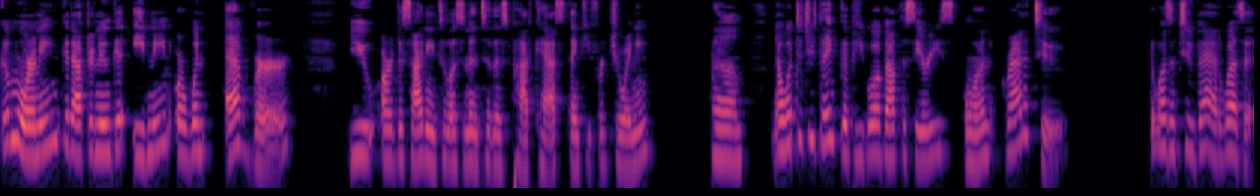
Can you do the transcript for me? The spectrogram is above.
Good morning, good afternoon, good evening, or whenever you are deciding to listen into this podcast. Thank you for joining. Um, now, what did you think, good people, about the series on gratitude? It wasn't too bad, was it?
